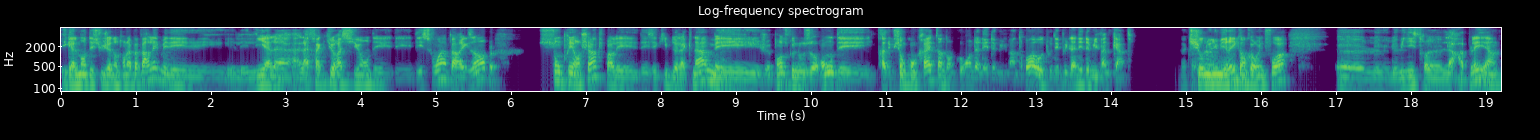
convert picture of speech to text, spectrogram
également des sujets dont on n'a pas parlé, mais les, les liés à la, à la facturation des, des, des, soins, par exemple, sont pris en charge par les, les, équipes de la CNAM et je pense que nous aurons des traductions concrètes hein, dans le courant de l'année 2023 au tout début de l'année 2024. Sur le numérique, encore une fois, euh, le, ministre l'a rappelé, hein,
